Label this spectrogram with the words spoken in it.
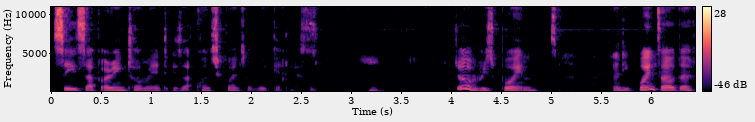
says suffering torment is a consequence of wickedness. Hmm. Job responds and he points out that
